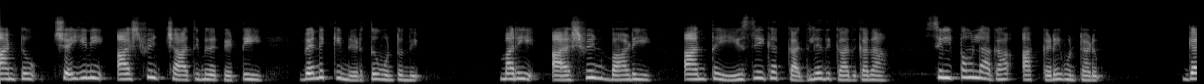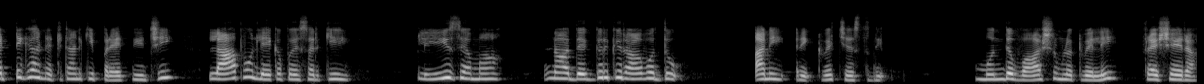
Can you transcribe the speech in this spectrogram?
అంటూ చెయ్యిని అశ్విన్ ఛాతి మీద పెట్టి వెనక్కి నెడుతూ ఉంటుంది. మరి అశ్విన్ బాడీ అంత ఈజీగా కదిలేది కాదు కదా? శిల్పంలాగా అక్కడే ఉంటాడు. గట్టిగా నెట్టడానికి ప్రయత్నించి లాభం లేకపోయేసరికి ప్లీజ్ అమ్మా నా దగ్గరికి రావద్దు అని రిక్వెస్ట్ చేస్తుంది. ముందు వాష్రూంలోకి వెళ్ళి ఫ్రెష్ అయ్యరా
